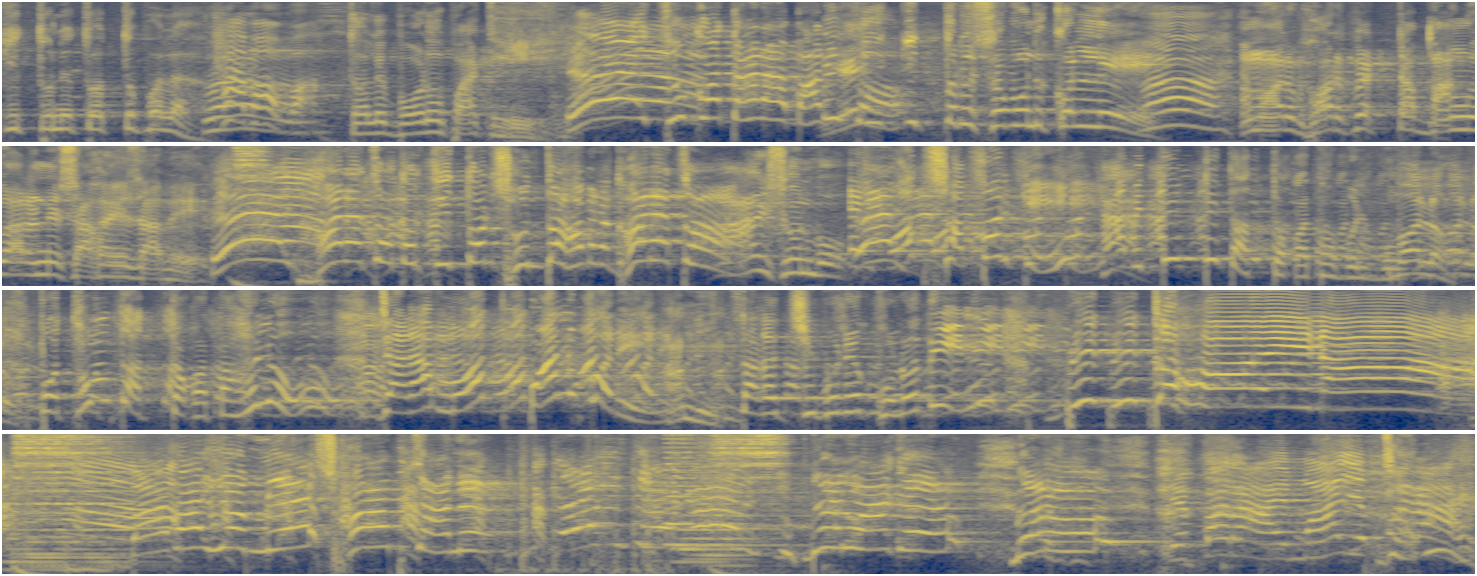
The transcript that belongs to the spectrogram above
কীর্তনের তত্ত্বপালা। বাবা। তাহলে বড় পার্টি। বাড়ি কীর্তন শ্রবণ করলে। আমার ভরপেটটা বাংলার নেশা হয়ে যাবে। ঘরে তোর কীর্তন শুনতে হবে না ঘরে চ আমি শুনব। মদ সম্পর্কে আমি তিনটি তত্ত্ব কথা বলব। বলো। প্রথম তত্ত্ব কথা হলো যারা মদ পান করে। তারা জীবনে কোনোদিন বৃদ্ধ হয়। বেরো আগে বেরো। এপার আয় মা এপার আয়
